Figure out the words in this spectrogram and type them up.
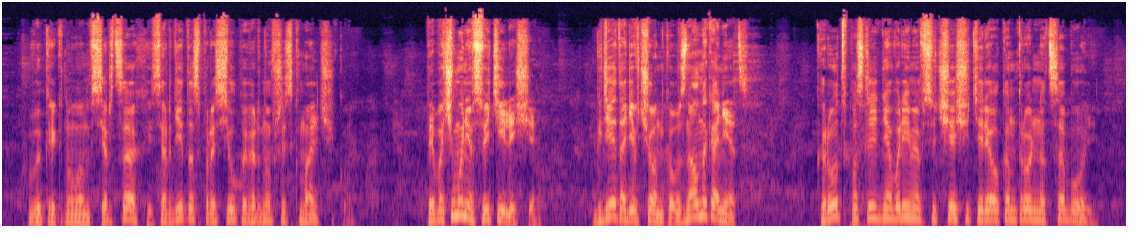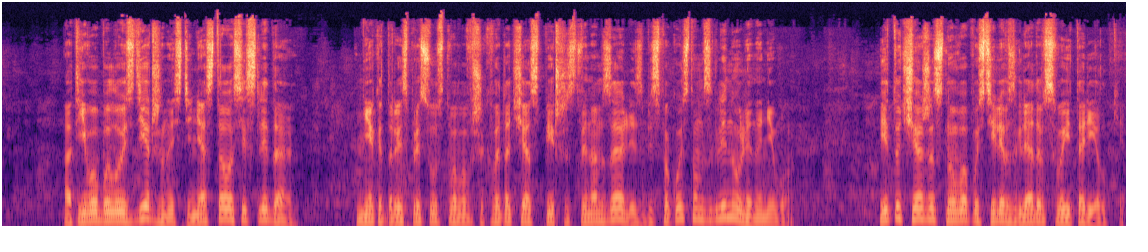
— выкрикнул он в сердцах и сердито спросил, повернувшись к мальчику. «Ты почему не в святилище? Где эта девчонка, узнал наконец?» Крот в последнее время все чаще терял контроль над собой. От его былой сдержанности не осталось и следа. Некоторые из присутствовавших в этот час в пиршественном зале с беспокойством взглянули на него. И тотчас же снова опустили взгляды в свои тарелки.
